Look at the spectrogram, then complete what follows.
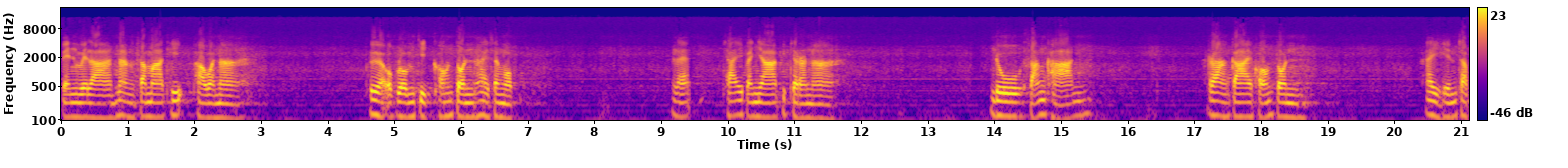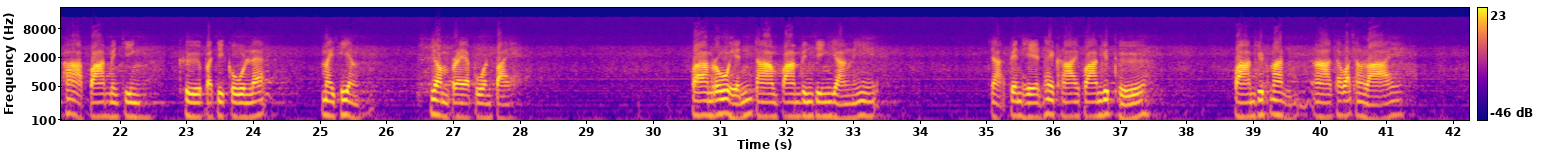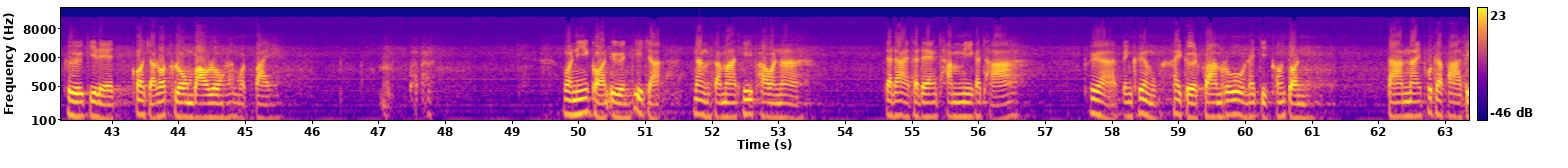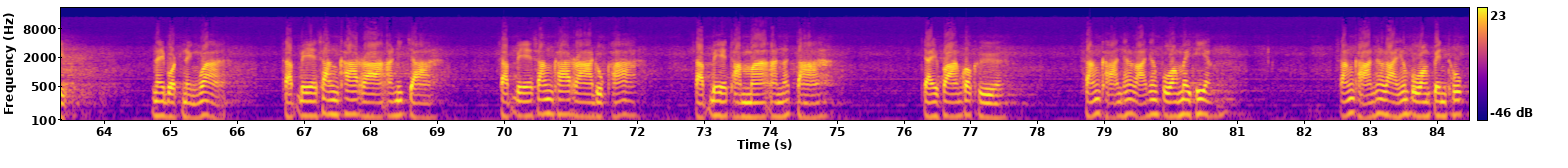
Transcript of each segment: เป็นเวลานั่งสมาธิภาวนา เพื่ออบรมจิตของตนให้สงบ และใช้ปัญญาพิจารณา ดูสังขาร ร่างกายของตน ให้เห็นสภาพความเป็นจริง คือปฏิกูลและไม่เที่ยง ย่อมแปรปวนไป ความรู้เห็นตามความเป็นจริงอย่างนี้ จะเป็นเหตุให้คลายความยึดถือ ความยึดมั่น อาสวะทั้งหลาย คือกิเลสก็จะลดลงเบาลงและหมดไป วันนี้ก่อนอื่นที่จะนั่งสมาธิภาวนา จะได้แสดงธรรมมีคาถา เพื่อเป็นเครื่องให้เกิดความรู้ในจิตของตน ตามในพุทธภาษิตในบทหนึ่งว่า สัพเบสังขาราอนิจจา สัพเบสังขาราดุขาสัพเบธรรมาอนัตตา ใจความก็คือ สังขารทั้งหลายทั้งปวงไม่เที่ยง สังขารทั้งหลายทั้งปวงเป็นทุกข์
